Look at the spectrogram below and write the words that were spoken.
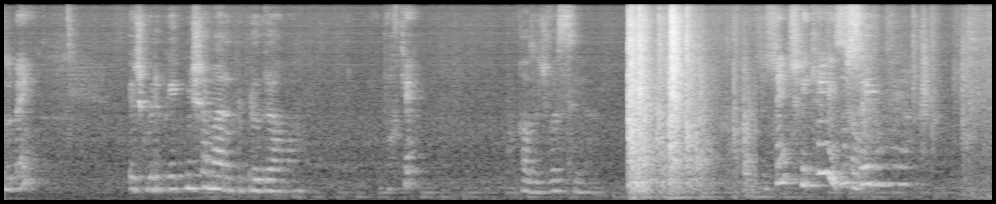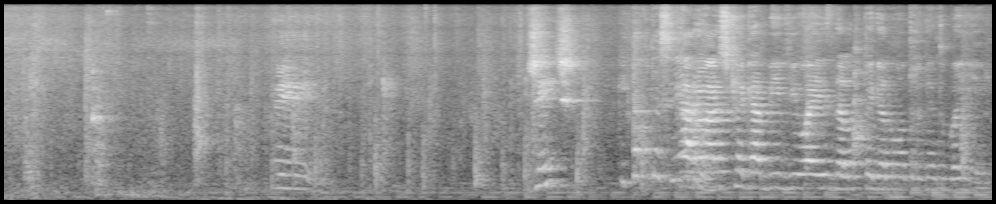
Tudo bem? Eu descobri por que que me chamaram pro programa. Por quê? Por causa de você. Gente, o que, que é isso? Não sei, vamos ver. É... Gente, o que que tá acontecendo? Cara, eu acho que a Gabi viu a ex dela pegando outra dentro do banheiro.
